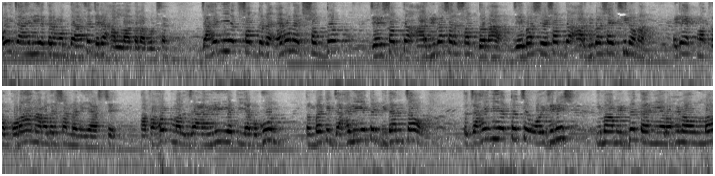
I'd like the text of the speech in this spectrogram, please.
ওই জাহিলিয়তের মধ্যে আছে যেটা আল্লাহ তালা বলছেন। জাহিলিয়ত শব্দটা এমন এক শব্দ, যে শব্দ আরবি ভাষার শব্দ না, যে ভাষা শব্দ আরবি ভাষায় ছিল না, এটা একমাত্র কোরআন আমাদের সামনে নিয়ে আসছে। আফাহকমাল জাহিলিয়ত ইয়াবগুন? তোমরা কি জাহিলিয়তের বিধান চাও? তো জাহিলিয়ত হচ্ছে ওই জিনিস, ইমাম ইবনে তাইমিয়া রহিমাউল্লাহ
